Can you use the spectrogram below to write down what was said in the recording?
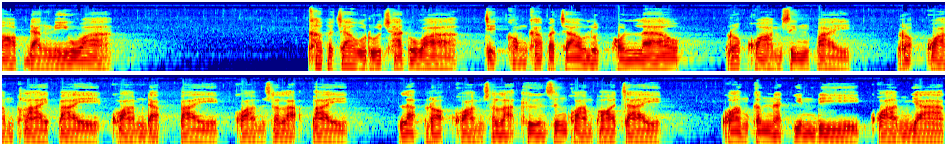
ตอบดังนี้ว่า ข้าพเจ้ารู้ชัดว่า จิตของข้าพเจ้าหลุดพ้นแล้ว เพราะความสิ้นไป เพราะความคลายไป ความดับไป ความสละไป และเพราะความสละคืนซึ่งความพอใจ ความกำหนัดยินดี ความอยาก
